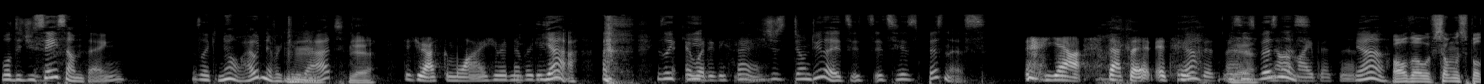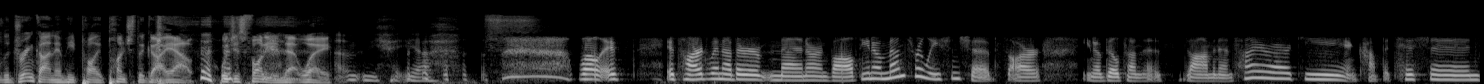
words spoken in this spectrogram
well, did you say something? I was like, no, I would never do that. Yeah. Did you ask him why he would never do that? Yeah. He's like, And "You- what did he say?" You just don't do that. It's it's it's his business. yeah, that's it. It's his Yeah, business. it's his business. Not my business. Yeah. Although if someone spilled a drink on him, he'd probably punch the guy out, which is funny in that way. Um, yeah. Well, it's it's hard when other men are involved. You know, men's relationships are, you know, built on this dominance hierarchy and competition,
